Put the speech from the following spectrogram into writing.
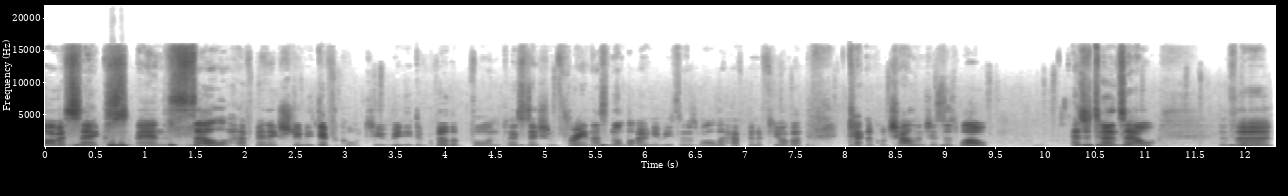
RSX and the Cell have been extremely difficult to really develop for on the PlayStation 3, and that's not the only reason as well, there have been a few other technical challenges as well. As it turns out, the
